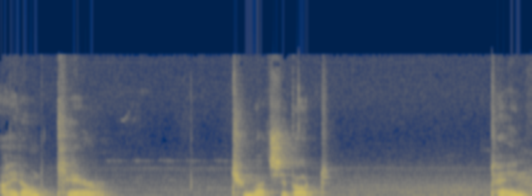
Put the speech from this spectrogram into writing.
I don't care too much about pain.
